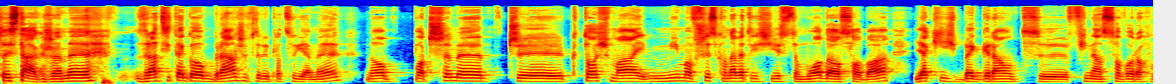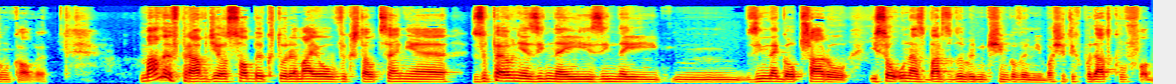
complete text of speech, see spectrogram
To jest tak, że my z racji tego branży, w której pracujemy, no patrzymy, czy ktoś ma mimo wszystko, nawet jeśli jest to młoda osoba, jakiś background y, finansowo-rachunkowy. Mamy wprawdzie osoby, które mają wykształcenie zupełnie z, innej, z, innej, mm, z innego obszaru i są u nas bardzo dobrymi księgowymi, bo się tych podatków od,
